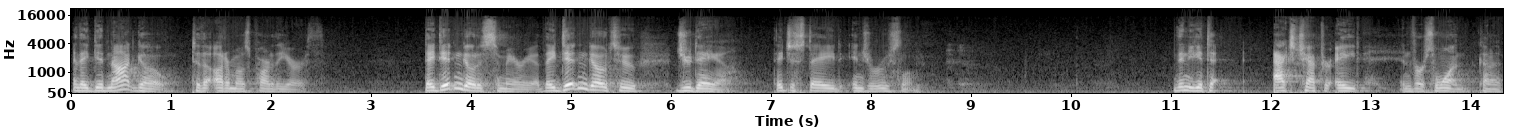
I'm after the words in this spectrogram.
And they did not go to the uttermost part of the earth. They didn't go to Samaria. They didn't go to Judea. They just stayed in Jerusalem. Then you get to Acts chapter 8 and verse 1. Kind of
